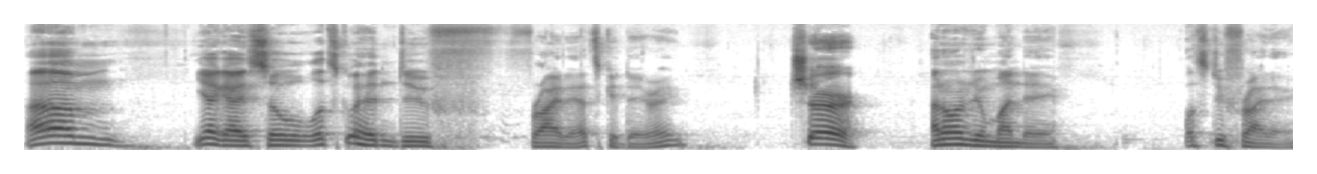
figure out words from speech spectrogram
Um, yeah, guys. So let's go ahead and do Friday. That's a good day, right? Sure. I don't want to do Monday. Let's do Friday.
